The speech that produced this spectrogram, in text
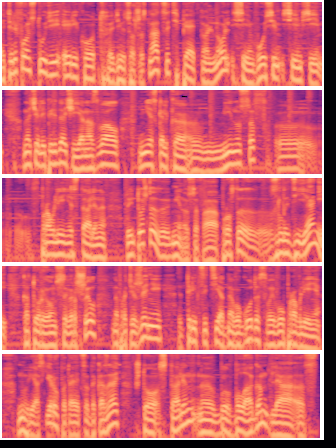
Э, Телефон студии Эрикод 916-500-7877. В начале передачи я назвал несколько э, минусов э, в правлении Сталина. Да не то, что минусов, а просто злодеяний, которые он совершил на протяжении 31 года своего правления. Ну, Риаскиров пытается доказать, что Сталин был благом для э, с-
